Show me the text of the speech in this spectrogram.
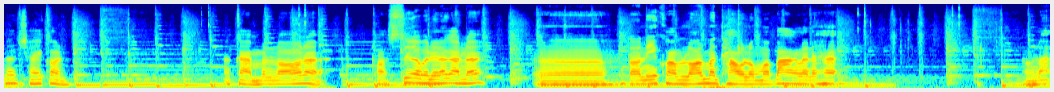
เลิกใช้ก่อน อากาศมันร้อนอะ ถอดเสื้อไปเลยแล้วกันนะ เอ่อ ตอนนี้ความร้อนมันเทาลงมาบ้างแล้วนะฮะ เอาละ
